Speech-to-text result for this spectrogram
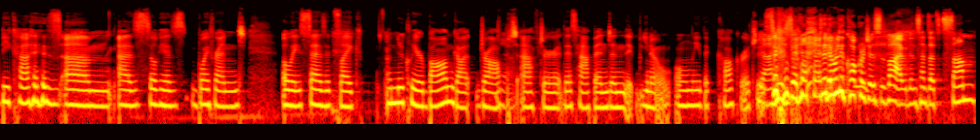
because um, as Sylvia's boyfriend always says, it's like a nuclear bomb got dropped after this happened, and it, you know, only the cockroaches. Yeah, said, said only the cockroaches survived in the sense that some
